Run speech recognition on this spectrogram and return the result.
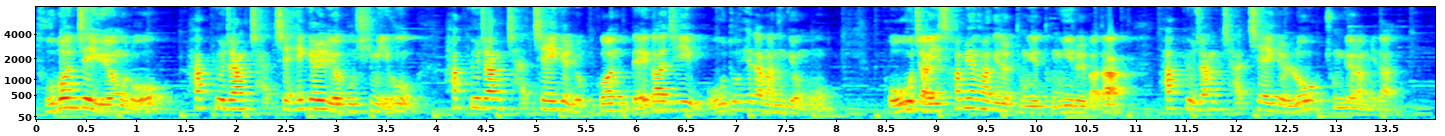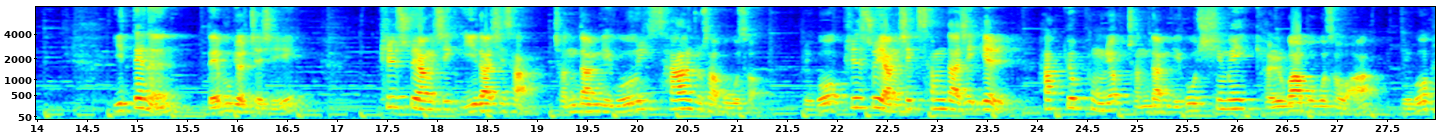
두 번째 유형으로 학교장 자체 해결 여부 심의 후 학교장 자체 해결 요건 4가지 모두 해당하는 경우 보호자의 서면 확인을 통해 동의를 받아 학교장 자체 해결로 종결합니다. 이때는 내부 결제 시 필수 양식 2-4 전담기구의 사안조사 보고서 그리고 필수 양식 3-1 학교 폭력 전담기구 심의 결과 보고서와 그리고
